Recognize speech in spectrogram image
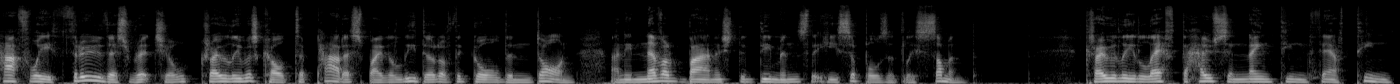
Halfway through this ritual, Crowley was called to Paris by the leader of the Golden Dawn, and he never banished the demons that he supposedly summoned. Crowley left the house in 1913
